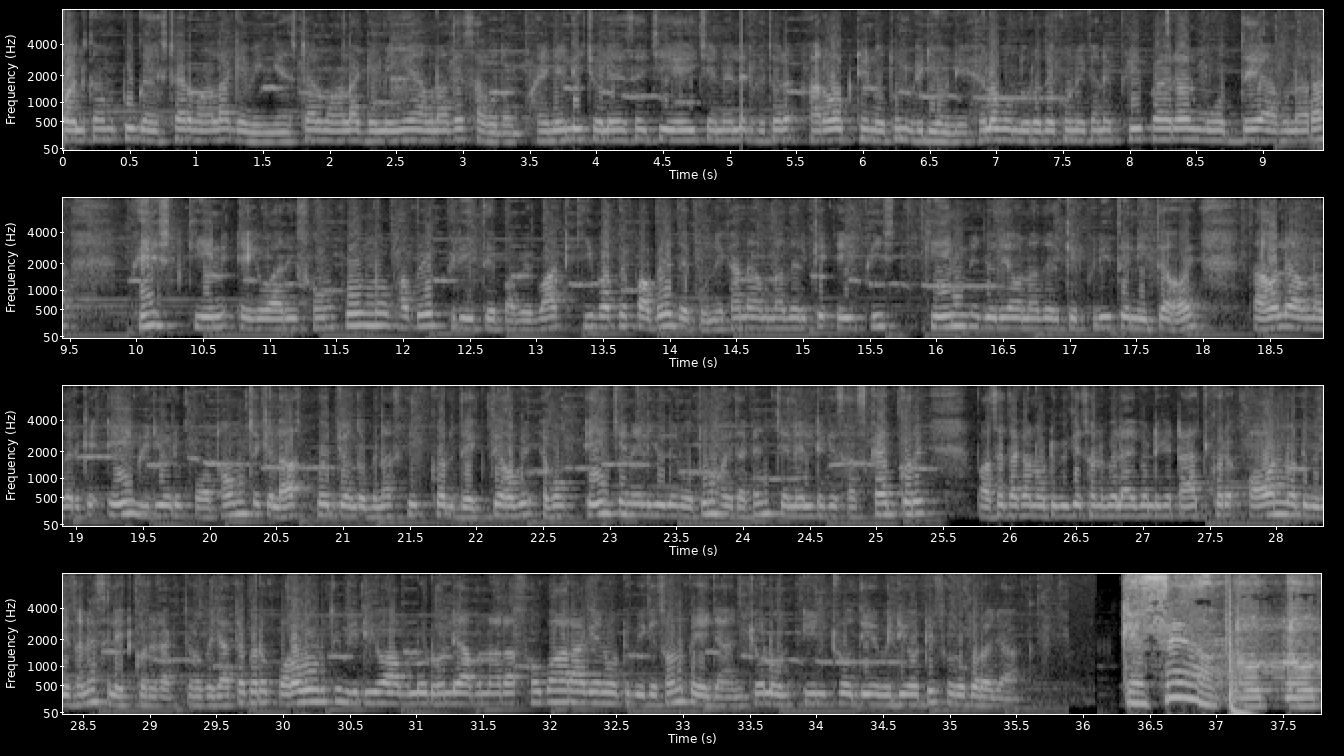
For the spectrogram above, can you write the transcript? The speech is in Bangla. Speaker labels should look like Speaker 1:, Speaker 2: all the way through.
Speaker 1: Welcome to gangster Bangla gaming gangster Bangla গেমিংয়ে আপনাদের স্বাগতম। ফাইনালি চলে এসেছি এই চ্যানেলের ভিতরে আরও একটি নতুন ভিডিও নিয়ে। হ্যালো বন্ধুরা, দেখুন এখানে ফ্রি ফায়ারের মধ্যে আপনারা ফিস্ট কিন একবারই সম্পূর্ণভাবে ফ্রিতে পাবে বাট কিভাবে পাবে দেখুন এখানে আপনাদেরকে এই ফিস্ট কিন যদি আপনাদেরকে ফ্রিতে নিতে হয় তাহলে আপনাদেরকে এই ভিডিওটি প্রথম থেকে লাস্ট পর্যন্ত বিনা স্কিপ করে দেখতে হবে এবং এই চ্যানেলে যদি নতুন হয়ে থাকেন চ্যানেলটিকে সাবস্ক্রাইব করে পাশে থাকা নোটিফিকেশন বেল আইকনটিকে টাচ করে অল নোটিফিকেশনে সিলেক্ট করে রাখতে হবে যাতে করে পরবর্তী ভিডিও আপলোড হলে আপনারা সবার আগে নোটিফিকেশন পেয়ে যান চলুন ইন্ট্রো দিয়ে ভিডিওটি শুরু করা যাক
Speaker 2: कैसे आप लोग लोग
